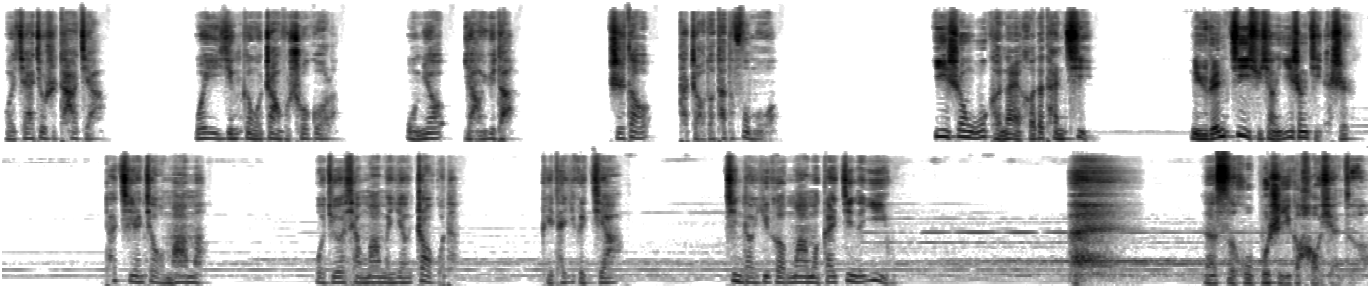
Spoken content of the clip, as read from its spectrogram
我家就是他家，我已经跟我丈夫说过了，我们要养育他，直到他找到他的父母。医生无可奈何的叹气，女人继续向医生解释：“他既然叫我妈妈，我就要像妈妈一样照顾他，给他一个家，尽到一个妈妈该尽的义务。”唉，那似乎不是一个好选择。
